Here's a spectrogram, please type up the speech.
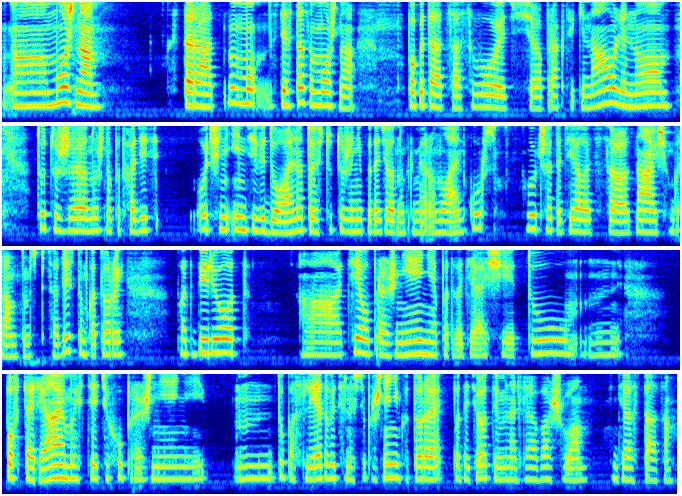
А, можно стараться, ну, с диастазом можно попытаться освоить а, практики Наули, но Тут уже нужно подходить очень индивидуально, то есть тут уже не подойдет, например, онлайн-курс. Лучше это делать с знающим, грамотным специалистом, который подберет а, те упражнения, подводящие ту повторяемость этих упражнений, ту последовательность упражнений, которая подойдет именно для вашего диастаза.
